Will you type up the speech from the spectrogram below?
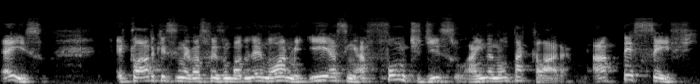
É isso. É claro que esse negócio fez um barulho enorme e, assim, a fonte disso ainda não está clara. A PSafe,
